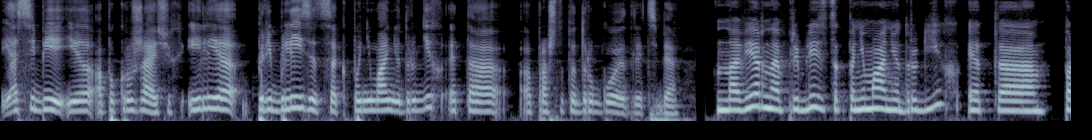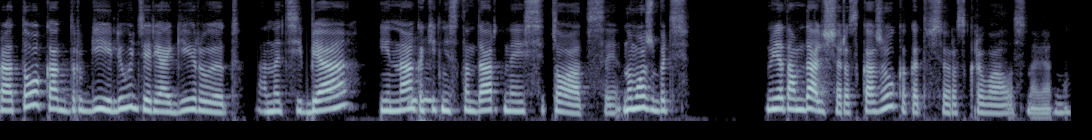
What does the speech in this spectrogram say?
о себе и об окружающих, или приблизиться к пониманию других, это а, про что-то другое для тебя? Наверное, приблизиться к пониманию других – это про то, как другие люди реагируют на тебя и на mm-hmm. какие-то нестандартные ситуации. Ну, может быть, ну, я там дальше расскажу, как это все раскрывалось, наверное.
